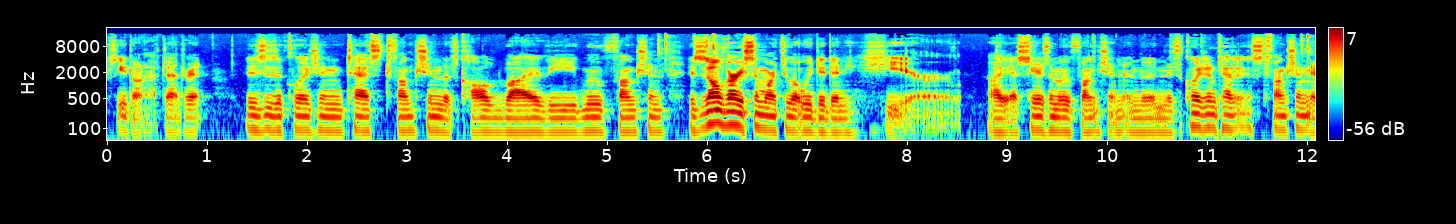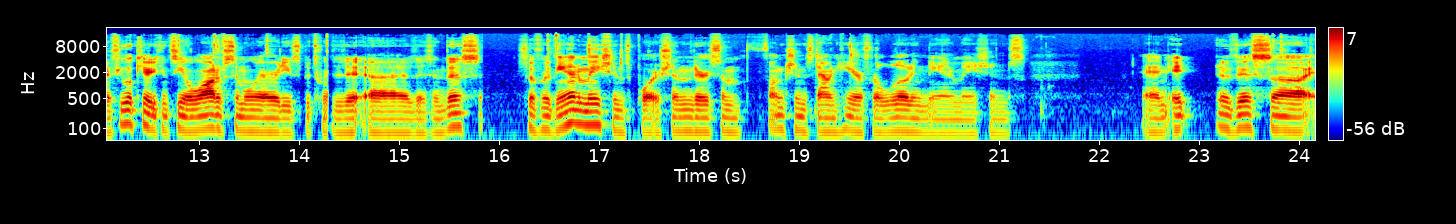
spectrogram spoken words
so you don't have to enter it. This is a collision test function that's called by the move function. This is all very similar to what we did in here. Ah yes, here's a move function, and then there's a collision test function. If you look here, you can see a lot of similarities between the, uh, this and this. So for the animations portion, there's some functions down here for loading the animations. And it this uh,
